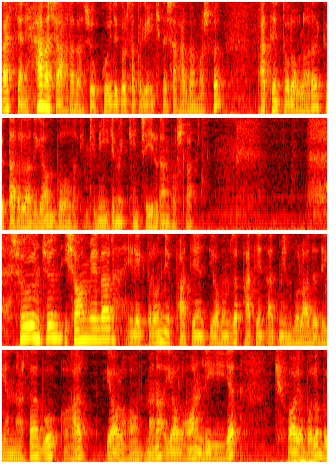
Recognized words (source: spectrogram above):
rossiyaning hamma shahrida shu quyida ko'rsatilgan ikkita shahardan boshqa patent to'lovlari ko'tariladigan bo'ldi ikki ming yigirma ikkinchi yildan boshlab. Shuning uchun ishonmanglar elektronniy patent yo bo'lmasa patent admin bo'ladi degan narsa bu g'art yolg'on mana yolg'onligiga kifoya bo'lib bu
